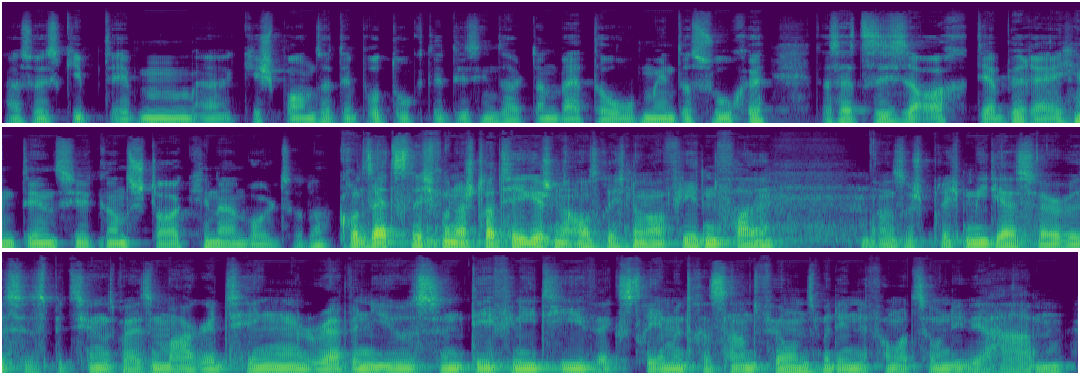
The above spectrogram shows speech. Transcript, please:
Also es gibt eben äh, gesponserte Produkte, die sind halt dann weiter oben in der Suche. Das heißt, das ist auch der Bereich, in den Sie ganz stark hinein wollt, oder? Grundsätzlich von der strategischen Ausrichtung auf jeden Fall. Also sprich Media Services bzw. Marketing Revenues sind definitiv extrem interessant für uns mit den Informationen, die wir haben.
